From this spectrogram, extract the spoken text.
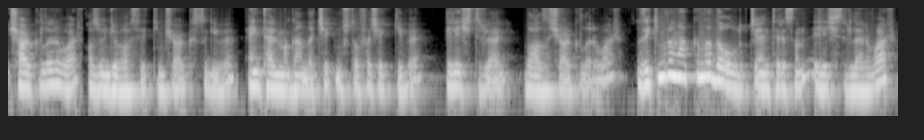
şarkıları var. Az önce bahsettiğim şarkısı gibi. Entel Maganda Çek, Mustafa Çek gibi eleştirel bazı şarkıları var. Zeki Müren hakkında da oldukça enteresan eleştiriler var.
